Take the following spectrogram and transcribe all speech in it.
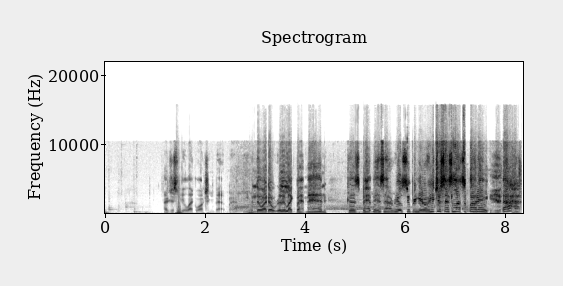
I just feel like watching Batman. Even though I don't really like Batman, because Batman's not a real superhero, he just has lots of money! Ah!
